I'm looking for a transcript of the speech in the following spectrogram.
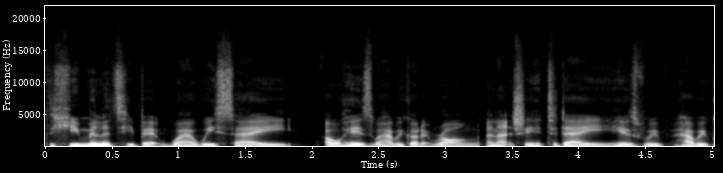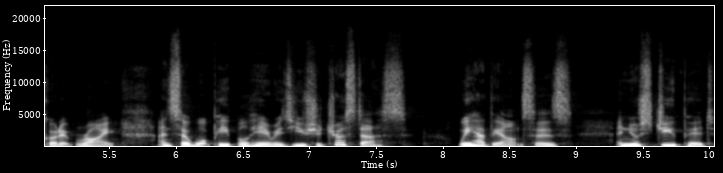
the humility bit where we say, oh, here's how we got it wrong. And actually, today, here's how we've got it right. And so, what people hear is, you should trust us. We have the answers, and you're stupid.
